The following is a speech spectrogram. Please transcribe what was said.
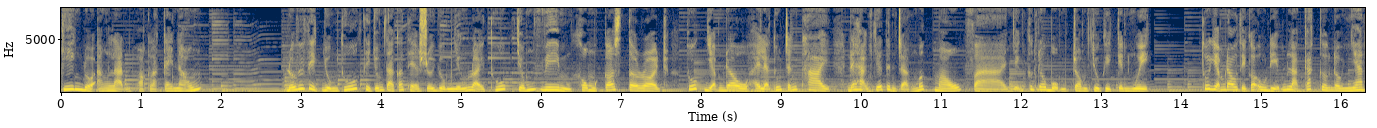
kiêng đồ ăn lạnh hoặc là cay nóng. Đối với việc dùng thuốc thì chúng ta có thể sử dụng những loại thuốc chống viêm không có steroid, thuốc giảm đau hay là thuốc tránh thai để hạn chế tình trạng mất máu và những cơn đau bụng trong chu kỳ kinh nguyệt. Thuốc giảm đau thì có ưu điểm là cắt cơn đau nhanh,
